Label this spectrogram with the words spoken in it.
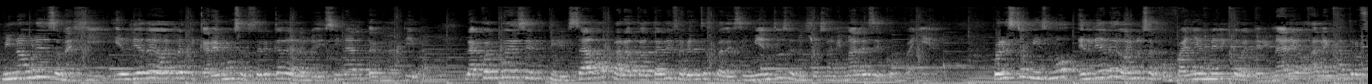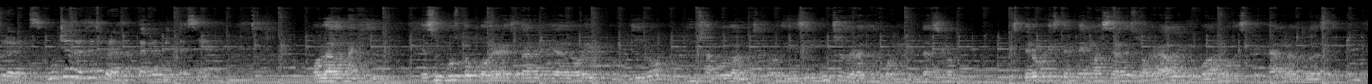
Mi nombre es Donají y el día de hoy platicaremos acerca de la medicina alternativa, la cual puede ser utilizada para tratar diferentes padecimientos de nuestros animales de compañía. Por esto mismo, el día de hoy nos acompaña el médico veterinario Alejandro Flores. Muchas gracias por aceptar la invitación. Hola Donají, es un gusto poder estar el día de hoy contigo. Un saludo a nuestra audiencia y muchas gracias por la invitación. Espero que este tema sea de su agrado y que podamos despejar las dudas que tengan.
